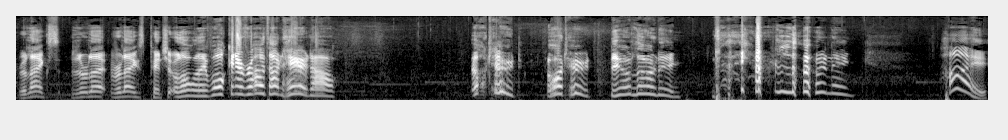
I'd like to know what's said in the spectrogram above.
Relax, relax, relax, Pincher. Oh, they're walking around down here now. Oh dude, oh dude, they are learning. they are learning. Hi.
